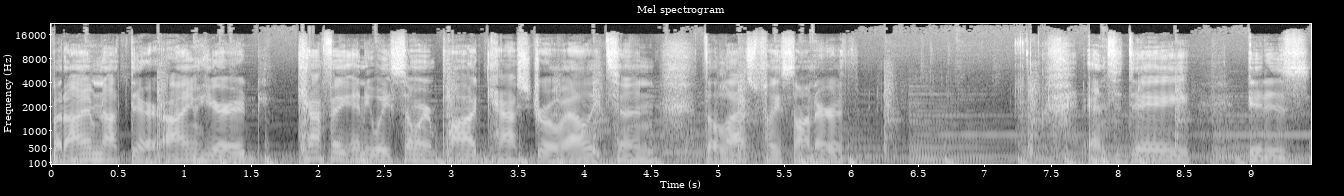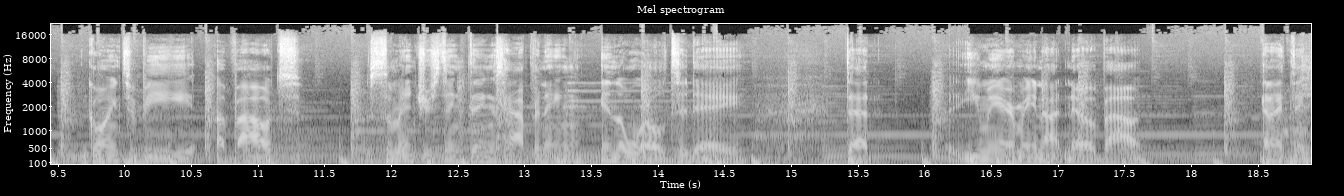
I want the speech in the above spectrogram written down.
but I am not there. I'm here at Cafe Anyway, somewhere in Podcastro Valleyton, the last place on earth. And today, it is going to be about some interesting things happening in the world today that you may or may not know about. And I think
